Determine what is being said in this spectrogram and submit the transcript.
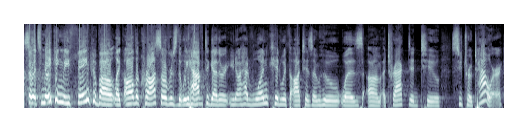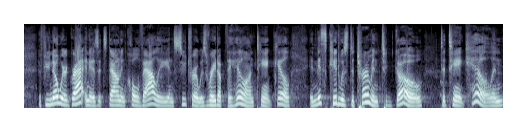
so it's making me think about like all the crossovers that we have together. You know, I had one kid with autism who was um, attracted to Sutro Tower. If you know where Grattan is, it's down in Cole Valley, and Sutro was right up the hill on Tank Hill. And this kid was determined to go to Tank Hill, and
